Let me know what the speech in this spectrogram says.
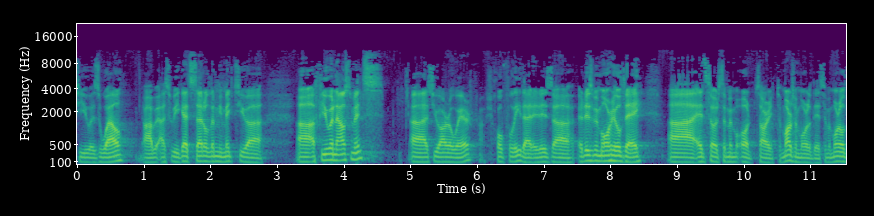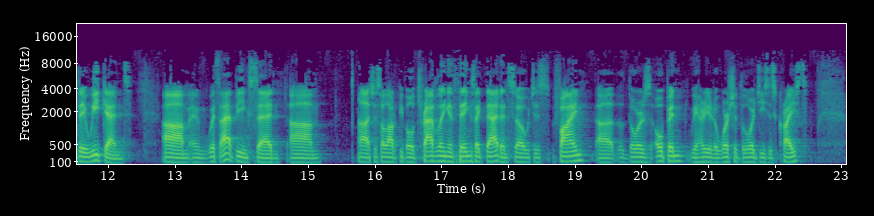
to you as well. Uh, as we get settled, let me make to you uh, uh, a few announcements. Uh, as you are aware, hopefully, that it is, uh, it is Memorial Day. Uh, and so it's a, mem- oh, sorry, tomorrow's Memorial Day. It's a Memorial Day weekend. Um, and with that being said, um, it's just a lot of people traveling and things like that. And so, which is fine. the doors open. We are here to worship the Lord Jesus Christ.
